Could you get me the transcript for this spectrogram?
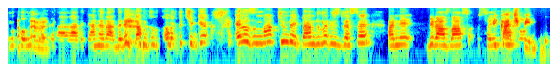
bunu konuşmaya evet. karar verdik. Yani herhalde reklamcılık öldü çünkü en azından tüm reklamcılar izlese hani biraz daha sayı birkaç bin olurdu.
